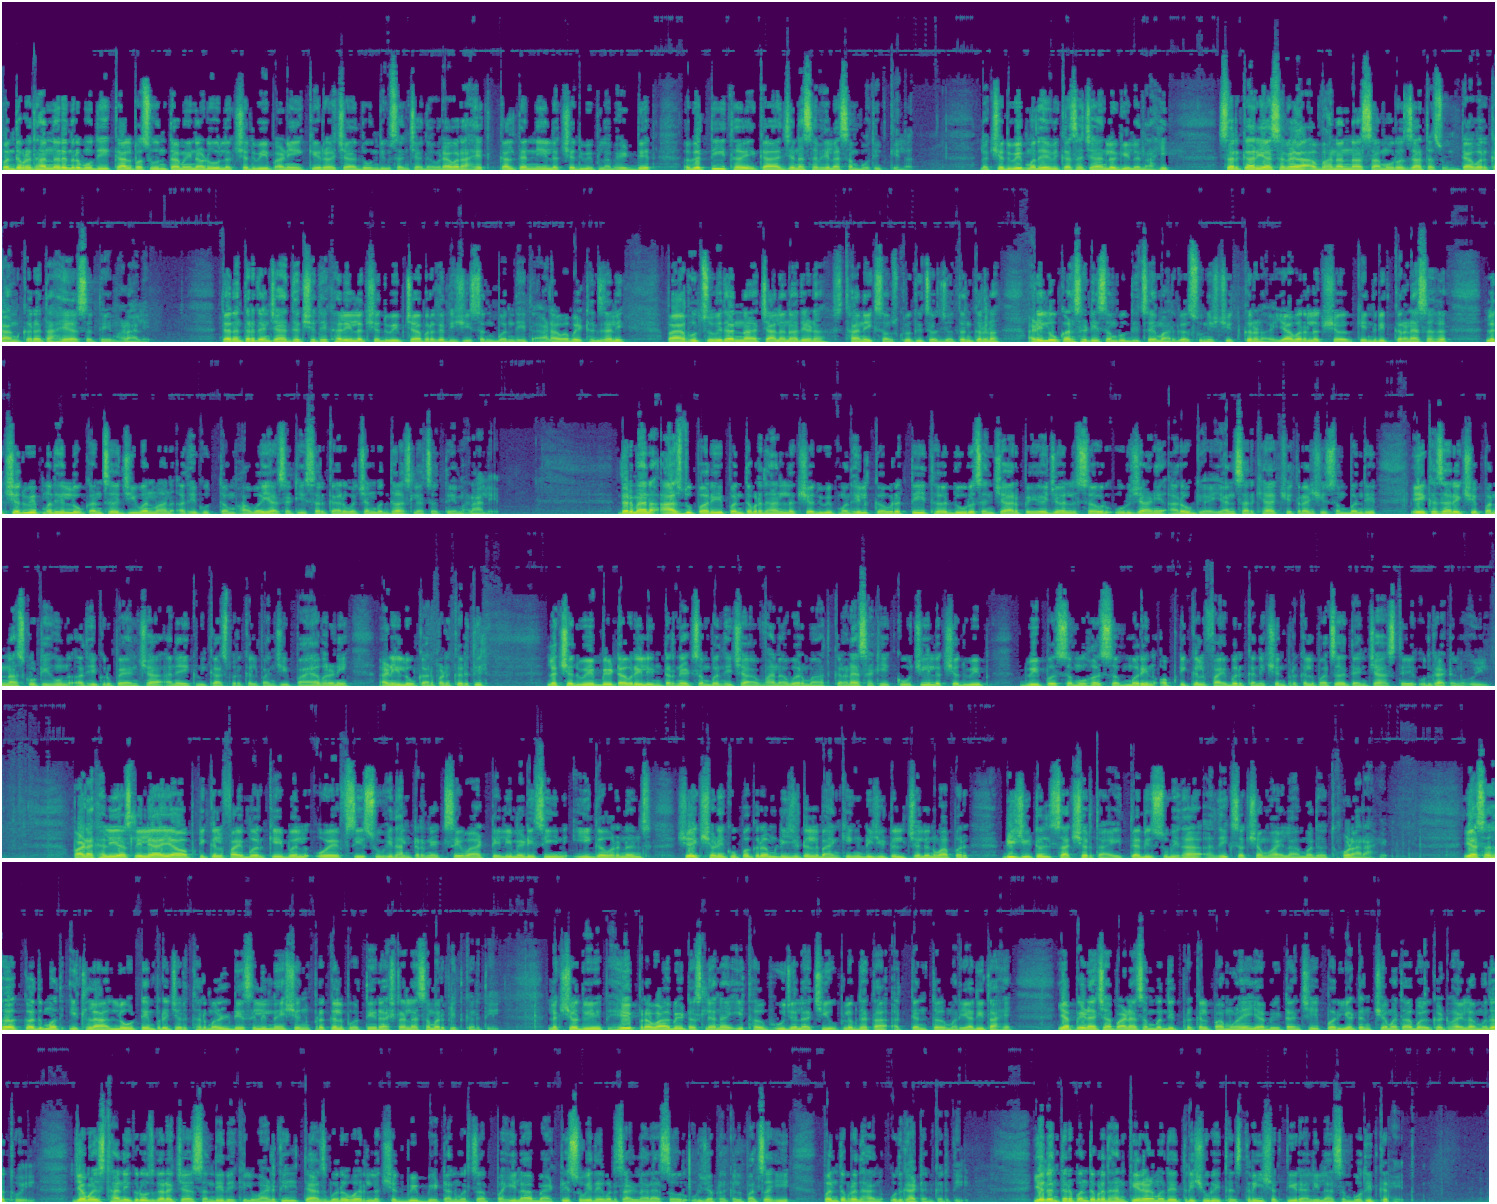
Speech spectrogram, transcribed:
पंतप्रधान नरेंद्र मोदी कालपासून तामिळनाडू लक्षद्वीप आणि केरळच्या दोन दिवसांच्या दौऱ्यावर आहेत. काल त्यांनी लक्षद्वीपला भेट देत अगत्ती इथं एका जनसभेला संबोधित केलं. लक्षद्वीपमध्ये विकासाच्या गेलं नाही. सरकार या सगळ्या आव्हानांना सामोरं जात असून त्यावर काम करत आहे असं ते म्हणाले. त्यानंतर त्यांच्या अध्यक्षतेखाली लक्षद्वीपच्या प्रगतीशी संबंधित आढावा बैठक झाली. पायाभूत सुविधांना चालना देणं स्थानिक संस्कृतीचं जतन करणं आणि लोकांसाठी समृद्धीचे मार्ग सुनिश्चित करणं यावर लक्ष केंद्रित करण्यासह लक्षद्वीपमधील लोकांचं जीवनमान अधिक उत्तम व्हावं यासाठी सरकार वचनबद्ध असल्याचं ते म्हणाले. दरम्यान आज दुपारी पंतप्रधान लक्षद्वीपमधील कवरत्ती इथं दूरसंचार पेयजल सौर ऊर्जा आणि आरोग्य यांसारख्या क्षेत्रांशी संबंधित एक हजार एकशे पन्नास कोटीहून अधिक रुपयांच्या अनेक विकास प्रकल्पांची पायाभरणी आणि लोकार्पण करतील. लक्षद्वीप बेटावरील इंटरनेट संबंधीच्या आव्हानावर मात करण्यासाठी कोची लक्षद्वीप द्वीपसमूह सबमरीन ऑप्टिकल फायबर कनेक्शन प्रकल्पाचं त्यांच्या हस्ते उद्घाटन होईल. पाण्याखाली असलेल्या या ऑप्टिकल फायबर केबल ओएफसी सुविधा इंटरनेट सेवा टेलिमेडिसिन ई गव्हर्नन्स शैक्षणिक उपक्रम डिजिटल बँकिंग डिजिटल चलन वापर डिजिटल साक्षरता इत्यादी सुविधा अधिक सक्षम व्हायला मदत होणार आहे. यासह कदमत इथला लो टेम्परेचर थर्मल डेसिलिनेशन प्रकल्प ते राष्ट्राला समर्पित करतील. लक्षद्वीप हे प्रवाळ बेट असल्यानं इथं भूजलाची उपलब्धता अत्यंत मर्यादित आहे. या पिण्याच्या पाण्यासंबंधित प्रकल्पामुळे या बेटांची पर्यटन क्षमता बळकट व्हायला मदत होईल. ज्यामुळे स्थानिक रोजगाराच्या संधी देखील वाढतील. त्याचबरोबर लक्षद्वीप बेटांवरचा पहिला बॅटरी सुविधेवर चालणाऱ्या सौर ऊर्जा प्रकल्पाचंही पंतप्रधान उद्घाटन करतील. यानंतर पंतप्रधान केरळमध्ये त्रिशूर इथं स्त्री शक्ती रॅलीला संबोधित करत आहेत.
